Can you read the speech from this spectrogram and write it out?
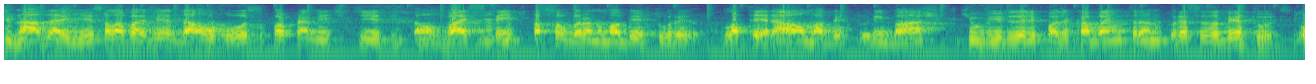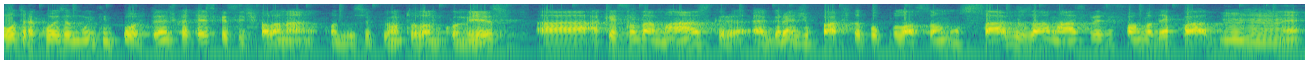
nada isso, ela vai vedar o rosto propriamente dito. Então, vai sempre estar tá sobrando uma abertura lateral, uma abertura embaixo, que o vírus ele pode acabar entrando por essas aberturas. Outra coisa muito importante, que eu até esqueci de falar na, quando você perguntou lá no começo, a, a, questão da máscara, a grande parte da população não sabe usar a máscara de forma adequada. Uhum. Né?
